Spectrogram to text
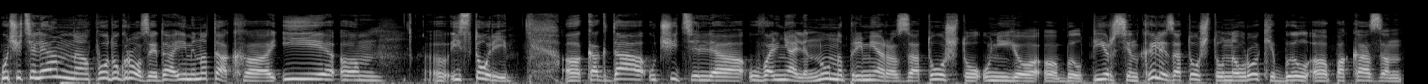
Учителя под угрозой, да, именно так. И... Эм Э, историй. Э, когда учителя увольняли, ну, например, за то, что у нее э, был пирсинг, или за то, что на уроке был э, показан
